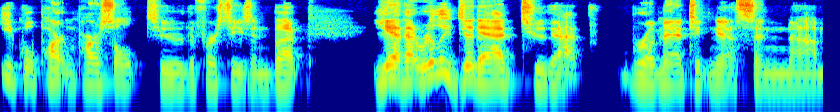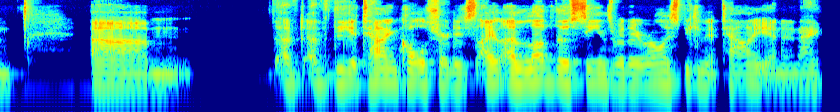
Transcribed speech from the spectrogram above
equal part and parcel to the first season, but yeah, that really did add to that romanticness and um, um, of, of the Italian culture. I, I love those scenes where they were only speaking Italian, and I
